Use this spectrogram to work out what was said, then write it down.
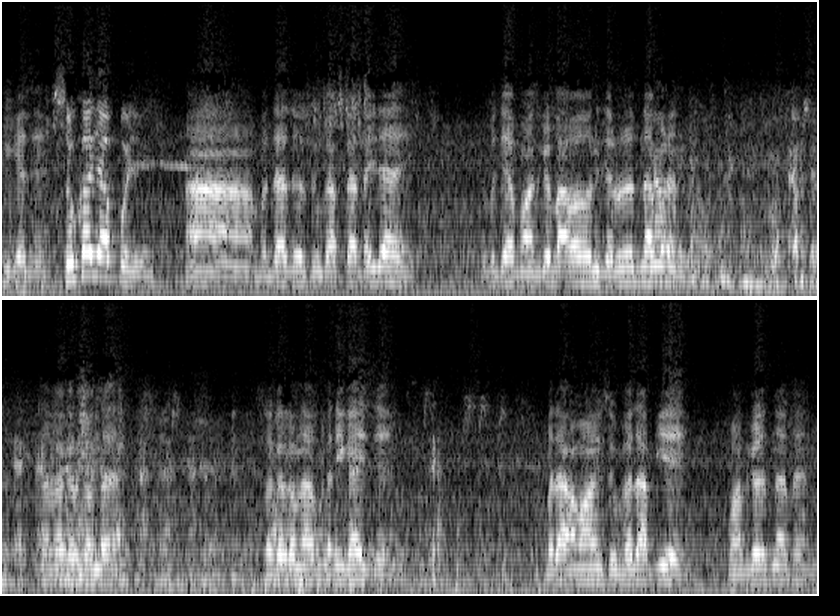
શું કે છે? સુખ જ આપવું જોઈએ. હા બધા જો સુખ આપતા થઈ જાય તો પછી આ પાંચ બાવાની જરૂર જ ના પડે ને. વગર કમના વગર કમના ફરી ખાય છે. બધા અમારું સુખ જ આપીએ વાંધગળ જ ના થાય ને.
